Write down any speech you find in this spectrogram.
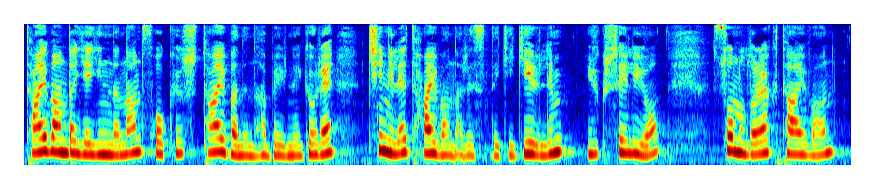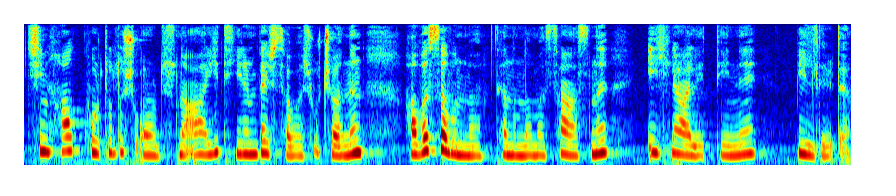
Tayvan'da yayınlanan Focus Tayvan'ın haberine göre Çin ile Tayvan arasındaki gerilim yükseliyor. Son olarak Tayvan, Çin Halk Kurtuluş Ordusu'na ait 25 savaş uçağının hava savunma tanımlama sahasını ihlal ettiğini bildirdi.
